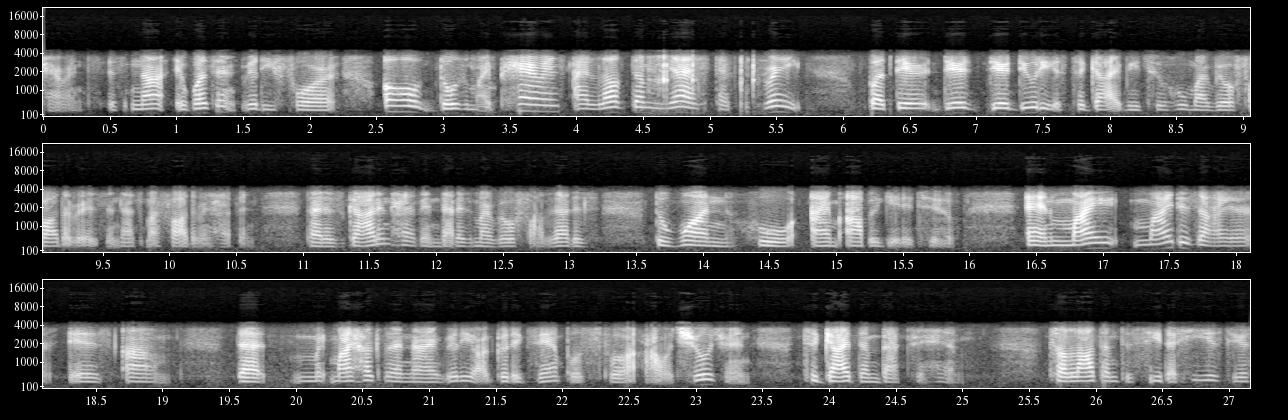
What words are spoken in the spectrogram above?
parents, it's not it wasn't really for oh those are my parents I love them yes that's great, but their their their duty is to guide me to who my real father is and that's my father in heaven. That is God in heaven. That is my real father. That is the one who I'm obligated to. And my my desire is um, that my husband and I really are good examples for our children to guide them back to Him, to allow them to see that He is their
